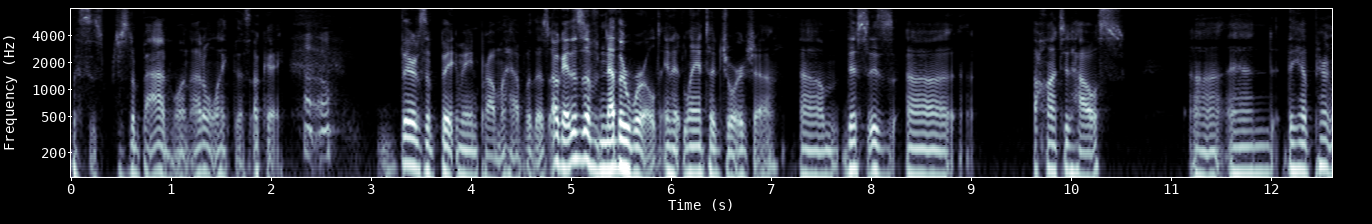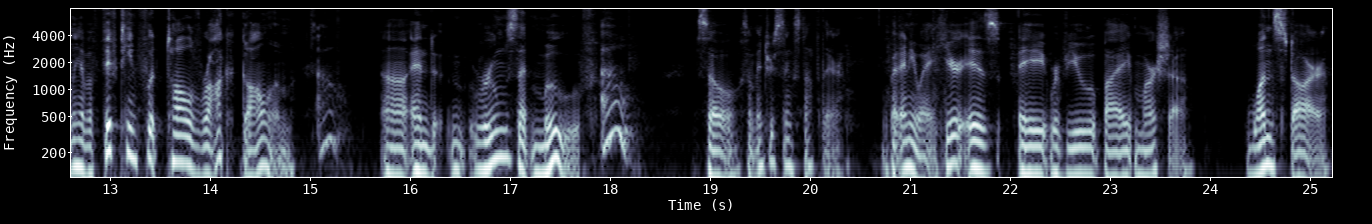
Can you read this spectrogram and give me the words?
This is just a bad one. I don't like this. Okay. Uh oh. There's a big main problem I have with this. Okay, this is of Netherworld in Atlanta, Georgia. Um, this is uh, a haunted house, uh, and they have, apparently have a 15 foot tall rock golem Oh. uh, and rooms that move. Oh. So some interesting stuff there. But anyway, here is a review by Marsha. One star.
